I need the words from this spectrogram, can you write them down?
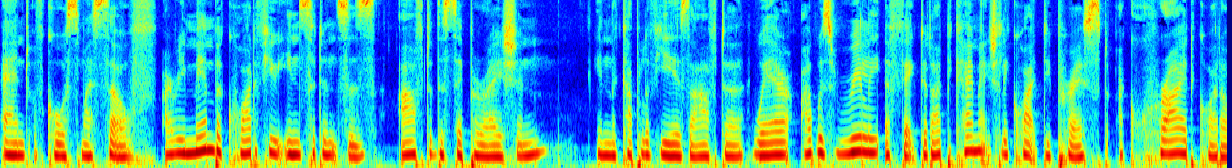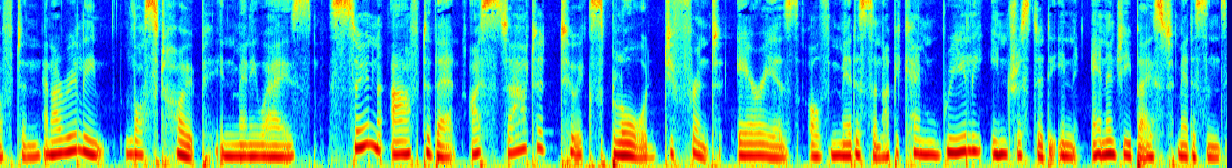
and of course myself. I remember quite a few incidences after the separation in the couple of years after where I was really affected. I became actually quite depressed. I cried quite often and I really lost hope in many ways. Soon after that, I started to explore different areas of medicine. I became really interested in energy based medicines,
